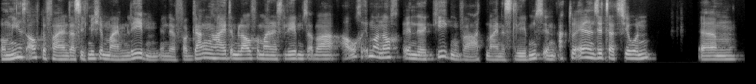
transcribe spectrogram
Und mir ist aufgefallen, dass ich mich in meinem Leben, in der Vergangenheit, im Laufe meines Lebens, aber auch immer noch in der Gegenwart meines Lebens, in aktuellen Situationen, ähm,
